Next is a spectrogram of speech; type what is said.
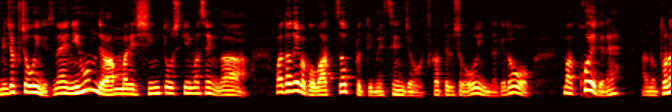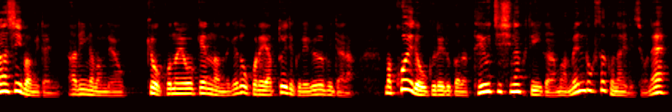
めちゃくちゃ多いんですね。日本ではあんまり浸透していませんが、まあ、例えばこう WhatsApp っていうメッセンジャーを使ってる人が多いんだけど、まあ、声でねあのトランシーバーみたいに「アリーナマンだよ今日この要件なんだけどこれやっといてくれる?」みたいなまあ、声で送れるから手打ちしなくていいから、まあ、めんどくさくないですよね。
